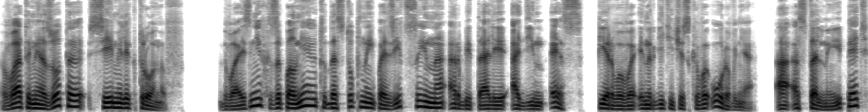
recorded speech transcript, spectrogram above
В атоме азота 7 электронов. Два из них заполняют доступные позиции на орбитале 1s первого энергетического уровня, а остальные пять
